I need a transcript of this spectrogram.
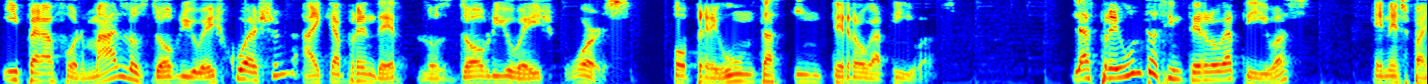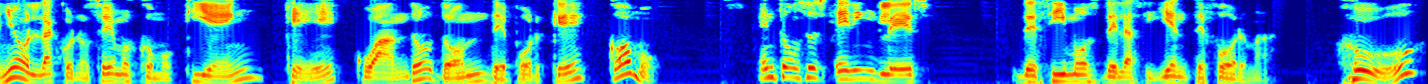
Y para formar los WH question hay que aprender los WH words o preguntas interrogativas. Las preguntas interrogativas en español la conocemos como quién, qué, cuándo, dónde, por qué, cómo. Entonces en inglés decimos de la siguiente forma. Who,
